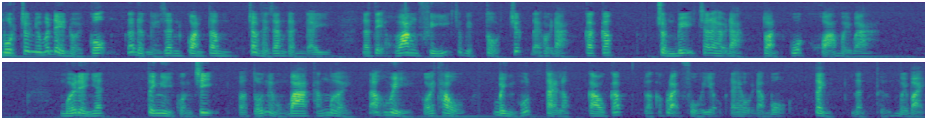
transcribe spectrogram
một trong những vấn đề nổi cộng đã được người dân quan tâm trong thời gian gần đây là tệ hoang phí trong việc tổ chức đại hội đảng các cấp, chuẩn bị cho đại hội đảng toàn quốc khóa 13. Mới đây nhất, tỉnh ủy Quảng Trị vào tối ngày 3 tháng 10 đã hủy gói thầu bình hút tài lộc cao cấp và các loại phù hiệu đại hội đảng bộ tỉnh lần thứ 17.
